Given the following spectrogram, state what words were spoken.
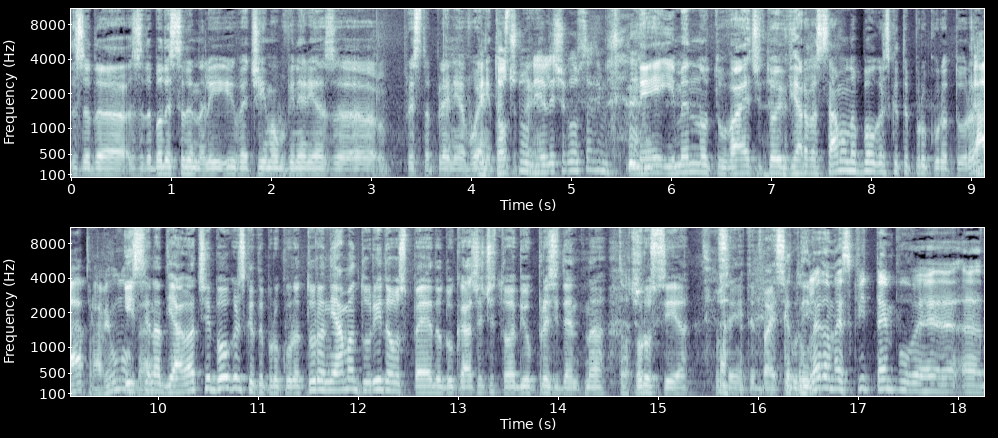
за да, за да бъде съден, нали, и вече има обвинения за престъпления, военни Е, точно, ние ли ще го осъдим? Не, именно това е, че той вярва само на българската прокуратура. Да, правилно, И да. се надява, че българската прокуратура няма дори да успее да докаже, че той е бил президент на Точно. Русия последните 20 Като години. гледаме с какви темпове а,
